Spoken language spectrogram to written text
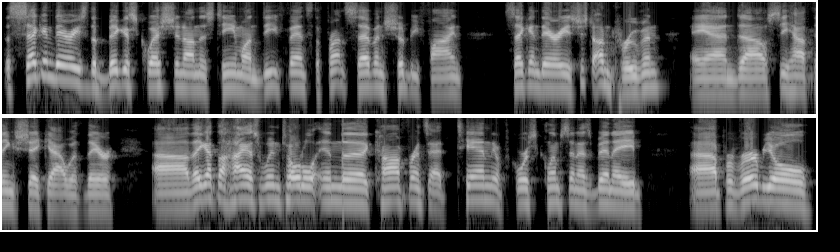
The secondary is the biggest question on this team on defense. The front seven should be fine. Secondary is just unproven, and uh, we'll see how things shake out with there. Uh, they got the highest win total in the conference at 10. Of course, Clemson has been a uh, proverbial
